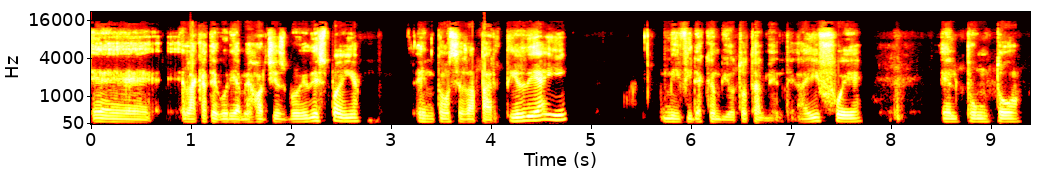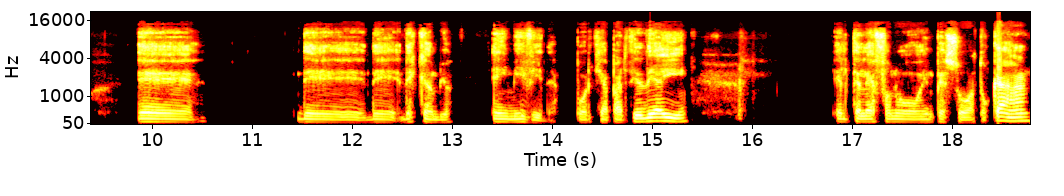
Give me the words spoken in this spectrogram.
eh, la categoría mejor cheeseburger de España. Entonces, a partir de ahí, mi vida cambió totalmente. Ahí fue el punto eh, de, cambio en mi vida, porque a partir de ahí el teléfono empezó a tocar,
